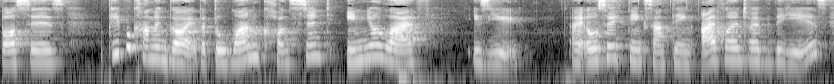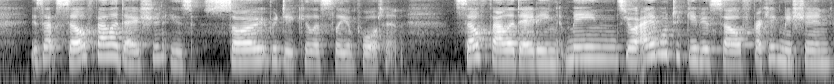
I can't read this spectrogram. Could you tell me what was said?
bosses, people come and go, but the one constant in your life is you. I also think something I've learned over the years is that self validation is so ridiculously important. Self validating means you're able to give yourself recognition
